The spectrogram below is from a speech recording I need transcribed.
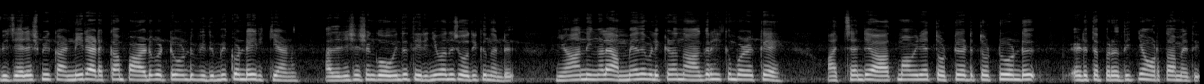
വിജയലക്ഷ്മി കണ്ണീരടക്കാൻ പാടുപെട്ടുകൊണ്ട് വിതുമ്പിക്കൊണ്ടേയിരിക്കുകയാണ്. അതിനുശേഷം ഗോവിന്ദ് തിരിഞ്ഞു വന്ന് ചോദിക്കുന്നുണ്ട് ഞാൻ നിങ്ങളെ അമ്മയെന്ന് വിളിക്കണമെന്ന് ആഗ്രഹിക്കുമ്പോഴൊക്കെ അച്ഛന്റെ ആത്മാവിനെ തൊട്ട് തൊട്ടുകൊണ്ട് എടുത്ത പ്രതിജ്ഞ ഓർത്താൽ മതി.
